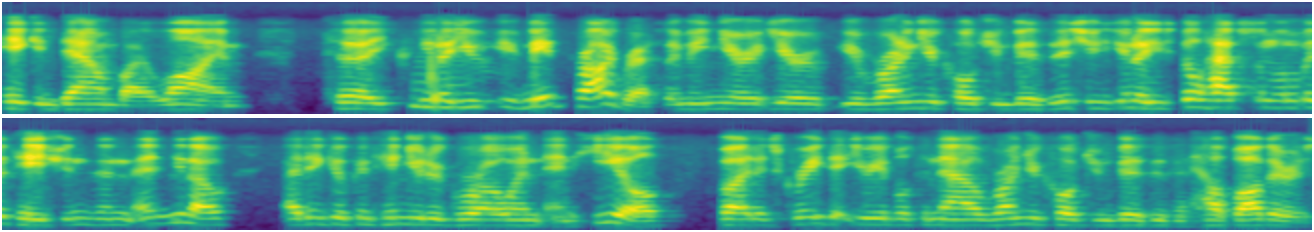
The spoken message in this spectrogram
taken down by Lyme to you mm-hmm. know you you've made progress. I mean, you're you're you're running your coaching business. You you know you still have some limitations, and and you know I think you'll continue to grow and, and heal. But it's great that you're able to now run your coaching business and help others,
